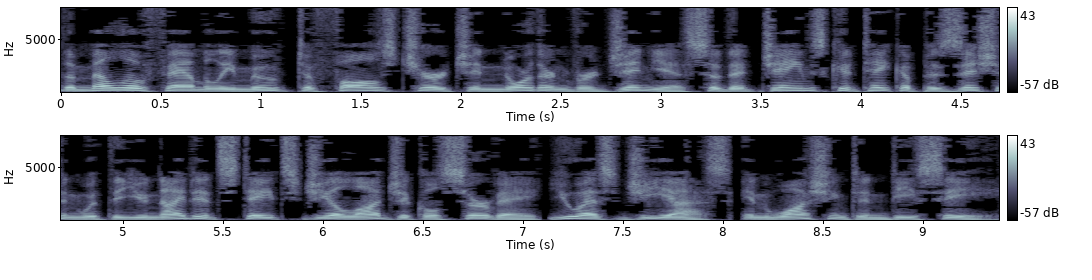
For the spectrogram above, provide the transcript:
The Mello family moved to Falls Church in Northern Virginia so that James could take a position with the United States Geological Survey (USGS) in Washington, D.C.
